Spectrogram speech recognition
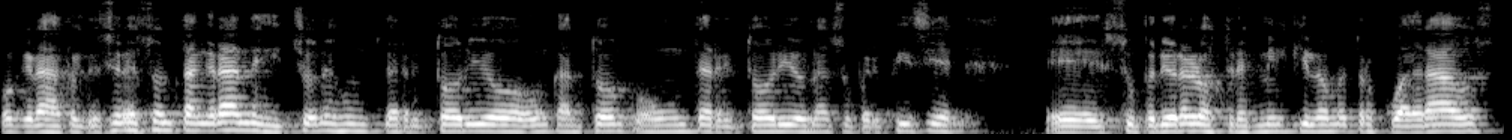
porque las afectaciones son tan grandes y Chone es un territorio, un cantón con un territorio, una superficie eh, superior a los 3.000 kilómetros cuadrados,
